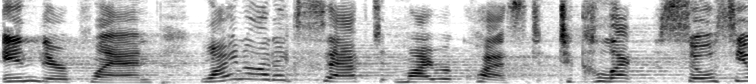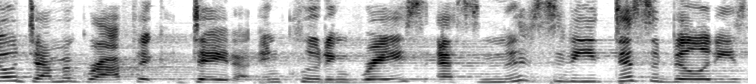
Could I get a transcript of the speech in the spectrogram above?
in their plan, why not accept my request to collect socio-demographic data, including race, ethnicity, disabilities,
